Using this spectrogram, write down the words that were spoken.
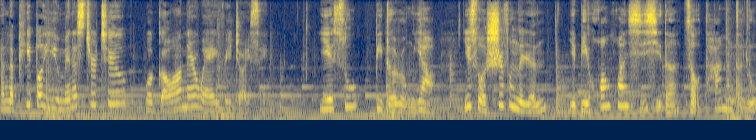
and the people you minister to will go on their way rejoicing. 耶稣必得荣耀，你所侍奉的人也必欢欢喜喜地走他们的路。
